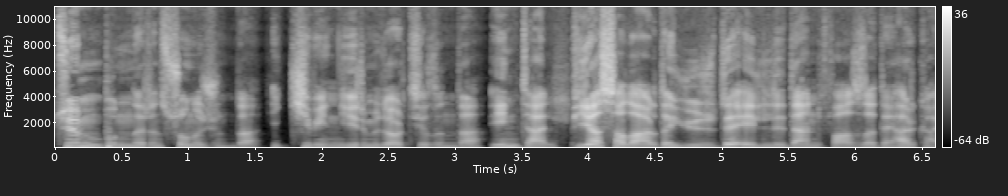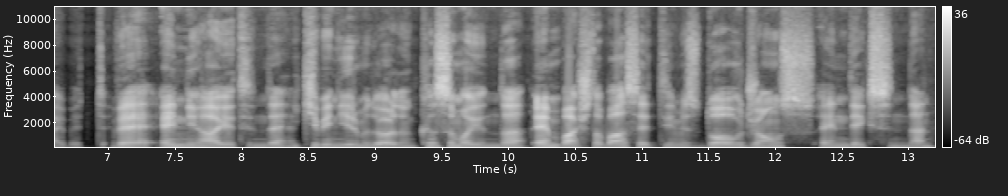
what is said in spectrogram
tüm bunların sonucunda 2024 yılında Intel piyasalarda %50'den fazla değer kaybetti ve en nihayetinde 2024'ün Kasım ayında en başta bahsettiğimiz Dow Jones endeksinden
